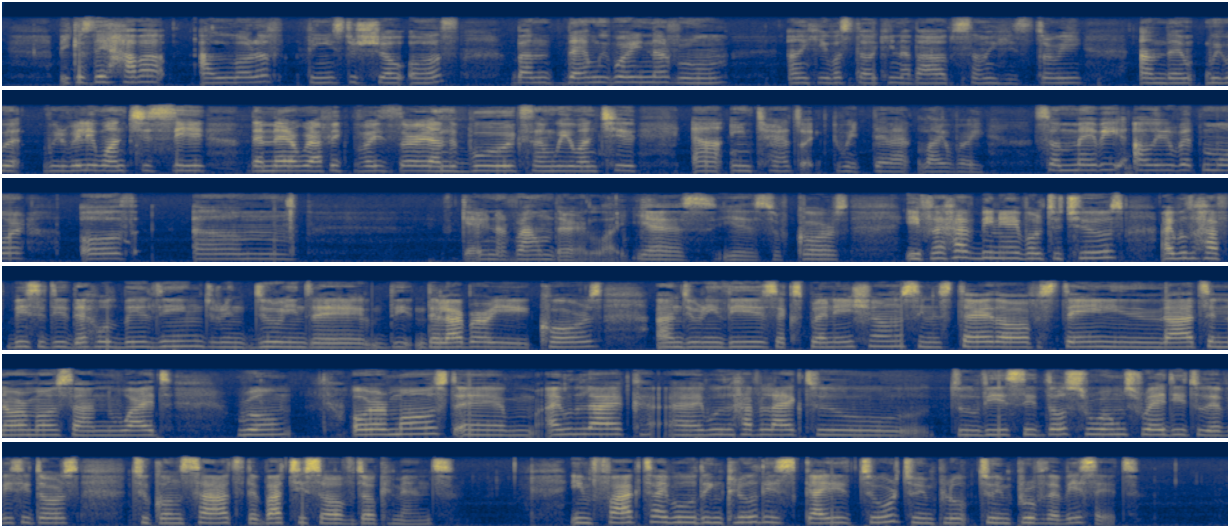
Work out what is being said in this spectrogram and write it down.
because they have a, a lot of things to show us. But then we were in a room and he was talking about some history. And then we were, we really want to see the metographic poster and the books, and we want to uh, interact with the library. So maybe a little bit more of um, getting around there, like Yes, yes, of course. If I had been able to choose, I would have visited the whole building during during the the, the library course and during these explanations instead of staying in that enormous and wide room. Or almost, um, I would like, I would have liked to to visit those rooms ready to the visitors to consult the batches of documents. In fact, I would include this guided tour to improve to improve the visit.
